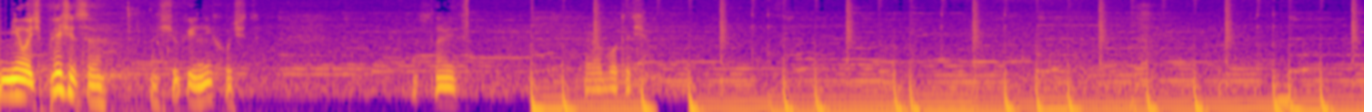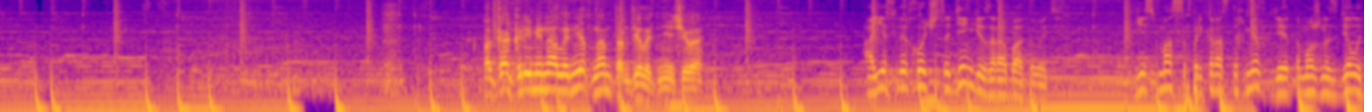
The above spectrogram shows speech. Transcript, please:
Мелочь плещется, а щука и не хочет с нами работать. Пока криминала нет, нам там делать нечего. А если хочется деньги зарабатывать, есть масса прекрасных мест, где это можно сделать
